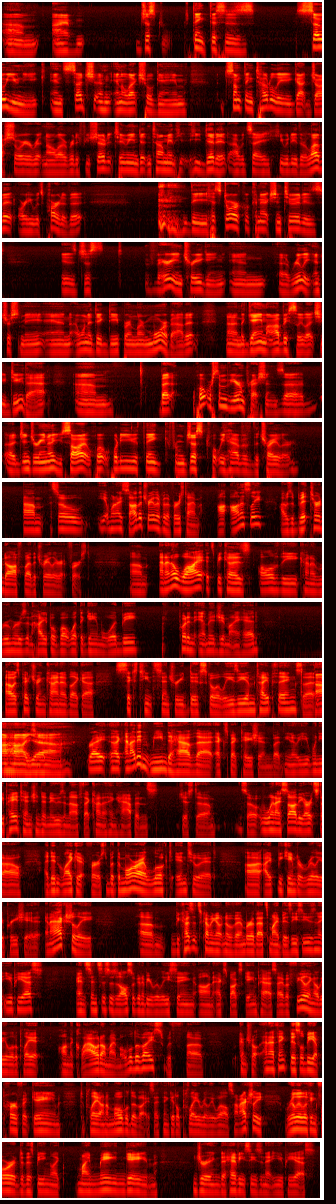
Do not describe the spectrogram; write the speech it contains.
Um, I just think this is so unique and such an intellectual game something totally got Josh Sawyer written all over it. If you showed it to me and didn't tell me he, he did it, I would say he would either love it or he was part of it. the historical connection to it is is just very intriguing and uh, really interests me, and I want to dig deeper and learn more about it. Uh, and the game obviously lets you do that. Um, but what were some of your impressions, uh, uh, Gingerino? You saw it. What What do you think from just what we have of the trailer? Um. So yeah, when I saw the trailer for the first time, honestly, I was a bit turned off by the trailer at first. Um, and I know why. It's because all of the kind of rumors and hype about what the game would be put an image in my head. I was picturing kind of like a 16th century Disco Elysium type thing. So that, uh, uh yeah right? Like and i didn't mean to have that expectation but you know you, when you pay attention to news enough that kind of thing happens. Just um so when i saw the art style i didn't like it at first but the more i looked into it uh, i became to really appreciate it. And actually um, because it's coming out november that's my busy season at ups and since this is also going to be releasing on xbox game pass i have a feeling i'll be able to play it on the cloud on my mobile device with uh, control. And I think this will be a perfect game to play on a mobile device. I think it'll play really well. So I'm actually really looking forward to this being like my main game during the heavy season at UPS.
